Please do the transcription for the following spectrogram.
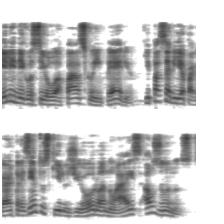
Ele negociou a paz com o império, que passaria a pagar 300 quilos de ouro anuais aos hunos,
